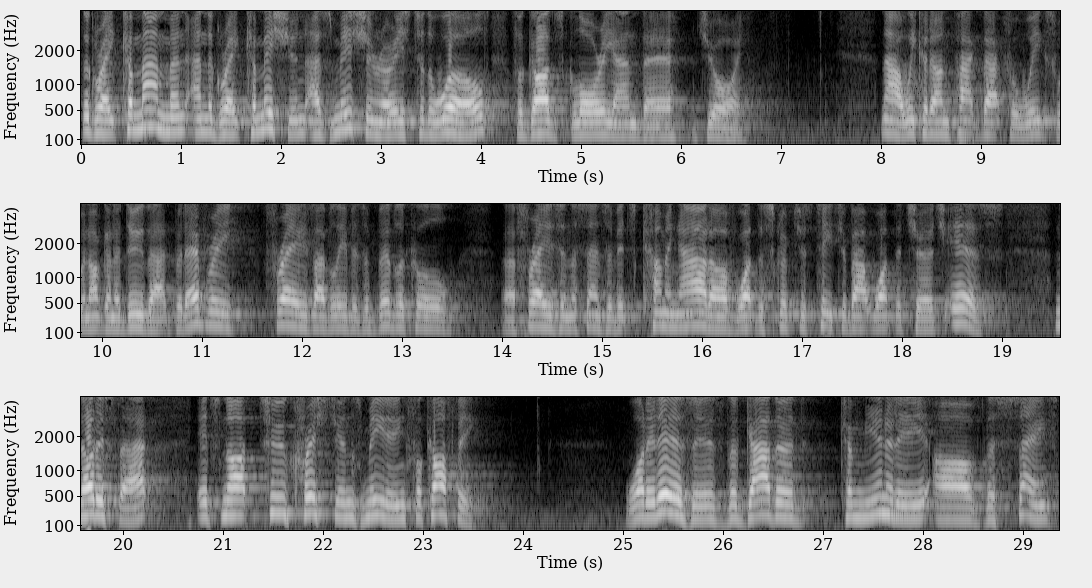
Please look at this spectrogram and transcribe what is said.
the Great Commandment and the Great Commission as missionaries to the world for God's glory and their joy. Now, we could unpack that for weeks. We're not going to do that. But every phrase, I believe, is a biblical uh, phrase in the sense of it's coming out of what the scriptures teach about what the church is. Notice that it's not two Christians meeting for coffee. What it is, is the gathered community of the saints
